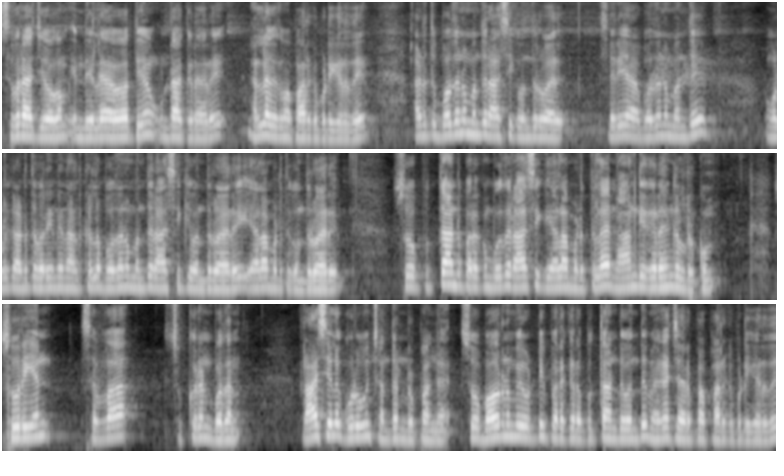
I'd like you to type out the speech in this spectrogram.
சிவராஜ் யோகம் இந்த எல்லா யோகத்தையும் உண்டாக்குறாரு. நல்ல விதமாக பார்க்கப்படுகிறது. அடுத்து புதனும் வந்து ராசிக்கு வந்துடுவார் சரியா? புதனும் வந்து உங்களுக்கு அடுத்து வருகின்ற நாட்களில் புதனும் வந்து ராசிக்கு வந்துடுவார் ஏழாம் இடத்துக்கு வந்துடுவார் ஸோ புத்தாண்டு பிறக்கும்போது ராசிக்கு ஏழாம் இடத்துல நான்கு கிரகங்கள் இருக்கும். சூரியன் செவ்வாய் சுக்கிரன் புதன். ராசியில் குருவும் சந்திரன் இருப்பாங்க. ஸோ பௌர்ணமி ஒட்டி பிறக்கிற புத்தாண்டு வந்து மிகச்சிறப்பாக பார்க்கப்படுகிறது.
